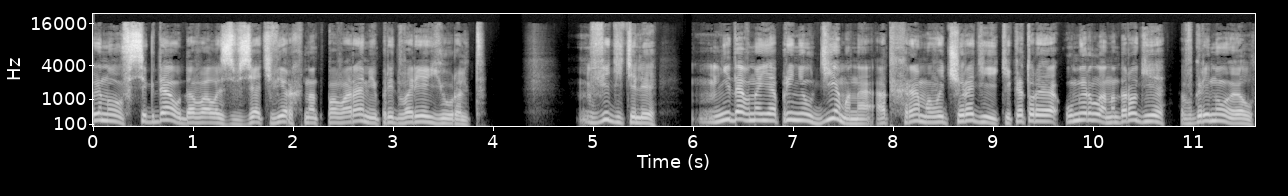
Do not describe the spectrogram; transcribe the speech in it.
Пыну всегда удавалось взять верх над поварами при дворе Юральд. Видите ли, недавно я принял демона от храмовой чародейки, которая умерла на дороге в Гринуэлл.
